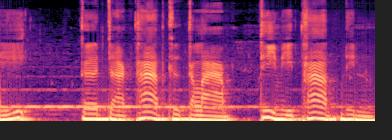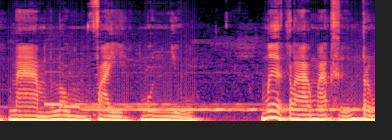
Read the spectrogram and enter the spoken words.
นี้ เกิดจากธาตุคือกลาบที่มีธาตุดิน น้ำลมไฟมุนอยู่ เมื่อกล่าวมาถึงตรง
